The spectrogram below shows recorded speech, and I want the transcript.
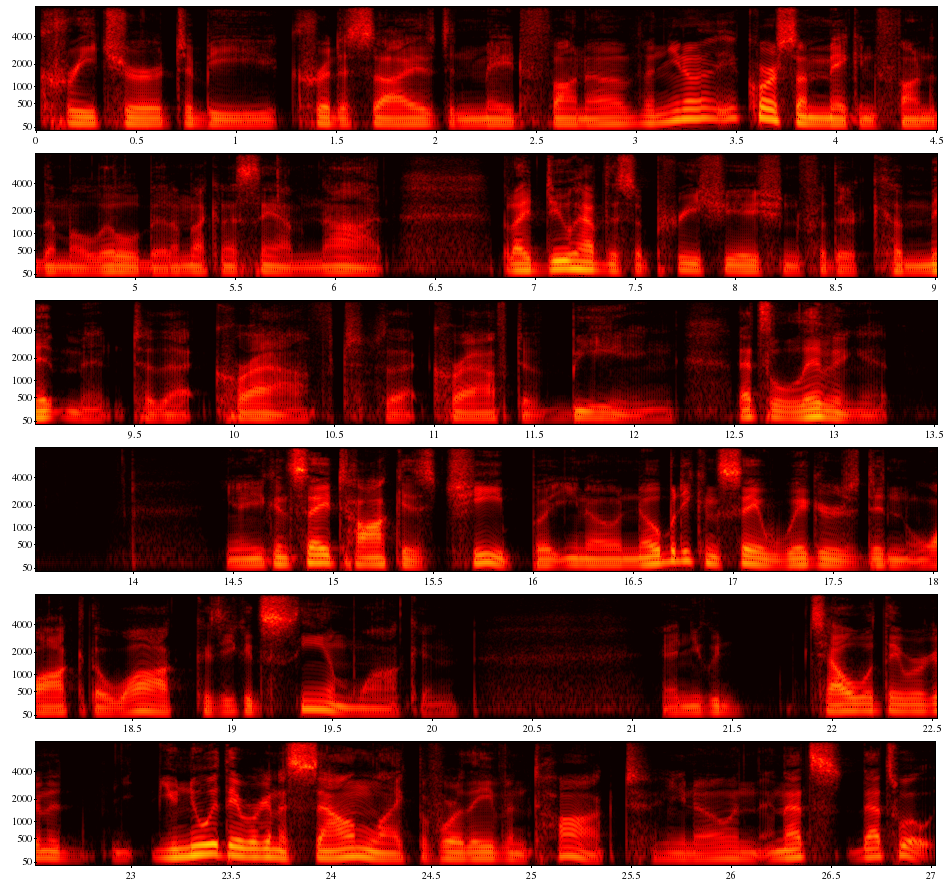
creature to be criticized and made fun of. And, you know, of course, I'm making fun of them a little bit. I'm not going to say I'm not. But I do have this appreciation for their commitment to that craft, to that craft of being. That's living it. You know, you can say talk is cheap, but, you know, nobody can say Wiggers didn't walk the walk because you could see them walking. And you could tell what they were to you knew what they were to sound like before they even talked you know and, and that's that's what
